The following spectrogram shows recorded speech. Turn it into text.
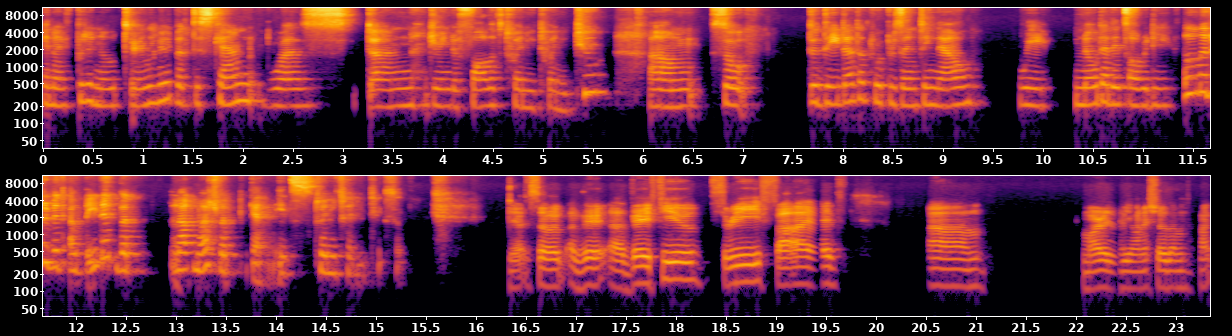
And I've put a note earlier, but the scan was done during the fall of 2022. Um, so the data that we're presenting now, we know that it's already a little bit outdated, but not much, but again, it's 2022, so. Yeah, so a very, a very few, three, five. Um, Marta, do you want to show them how,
